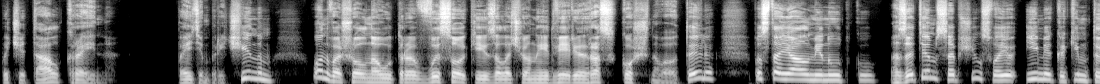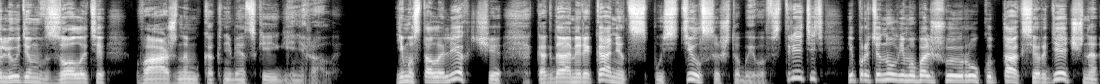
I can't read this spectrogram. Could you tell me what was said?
почитал Крейна. По этим причинам он вошел на утро в высокие золоченые двери роскошного отеля, постоял минутку, а затем сообщил свое имя каким-то людям в золоте, важным, как немецкие генералы. Ему стало легче, когда американец спустился, чтобы его встретить, и протянул ему большую руку так сердечно,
